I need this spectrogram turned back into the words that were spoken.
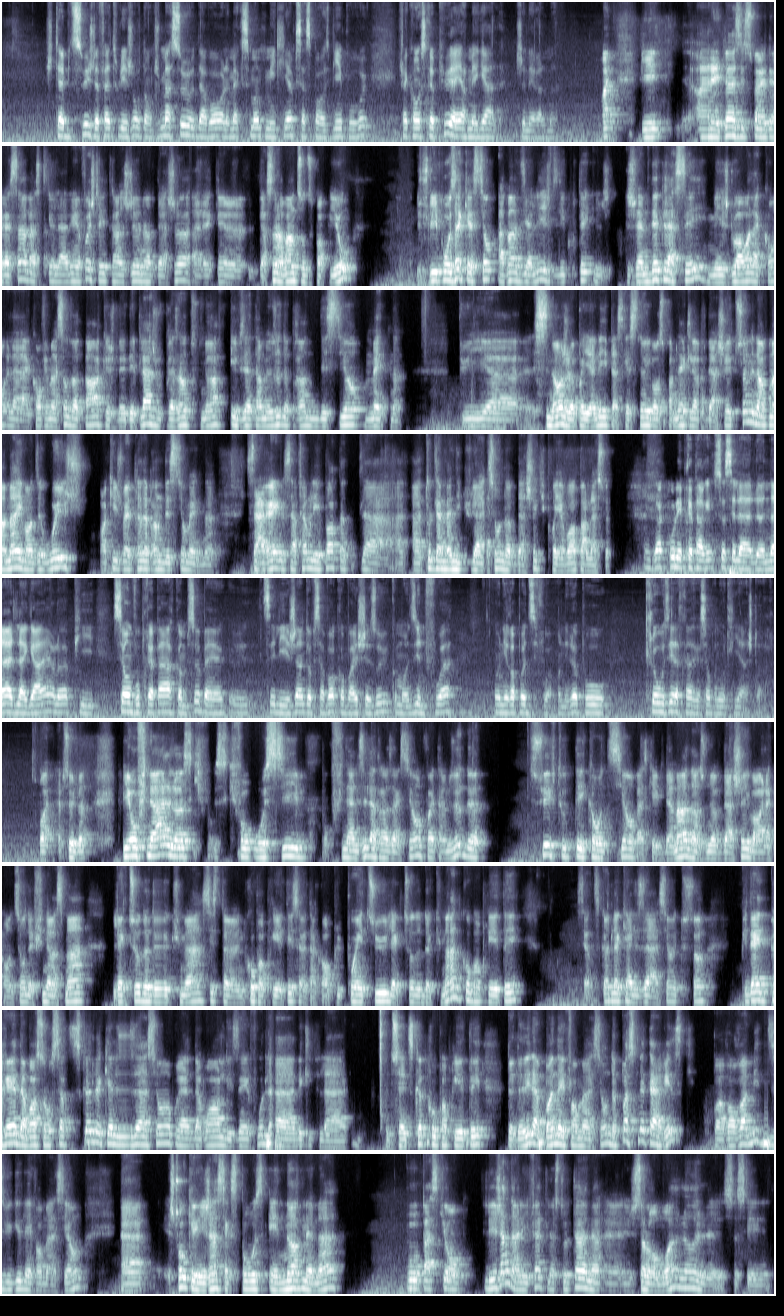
je suis habitué, je le fais tous les jours. Donc, je m'assure d'avoir le maximum pour mes clients, que ça se passe bien pour eux. Fait qu'on ne serait plus à armes égales, généralement. Oui. Puis, honnêtement, c'est super intéressant parce que la dernière fois, j'étais étranger une offre d'achat avec une personne en vente sur du proprio. je lui ai posé la question avant d'y aller. Je lui ai dit, écoutez, je vais me déplacer, mais je dois avoir la, confirmation de votre part que je me déplace, je vous présente une offre et vous êtes en mesure de prendre une décision maintenant. Puis euh, sinon, je ne vais pas y aller parce que sinon, ils vont se promener avec l'offre d'achat et tout ça. Mais normalement, ils vont dire oui, OK, je vais être prêt à prendre une décision maintenant. Ça, règle, ça ferme les portes à toute la, manipulation de l'offre d'achat qu'il pourrait y avoir par la suite. Exact, pour les préparer. Ça, c'est le nerf de la guerre. Là. Puis si on vous prépare comme ça, ben, euh, les gens doivent savoir qu'on va aller chez eux, comme on dit une fois, on n'ira pas dix fois. On est là pour closer la transaction pour nos clients acheteurs. Oui, absolument. Puis au final, ce qu'il faut, aussi, pour finaliser la transaction, il faut être en mesure de suivre toutes tes conditions, parce qu'évidemment, dans une offre d'achat, il va y avoir la condition de financement, lecture de documents. Si c'est une copropriété, ça va être encore plus pointu, lecture de documents de copropriété, certificat de localisation et tout ça. Puis d'être prêt d'avoir son certificat de localisation, d'avoir les infos du syndicat de copropriété, de donner la bonne information, de ne pas se mettre à risque pour avoir remis de divulguer de l'information. Euh, je trouve que les gens s'exposent énormément parce qu'ils ont. Les gens, dans les faits, c'est tout le temps, euh, selon moi, là, c'est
